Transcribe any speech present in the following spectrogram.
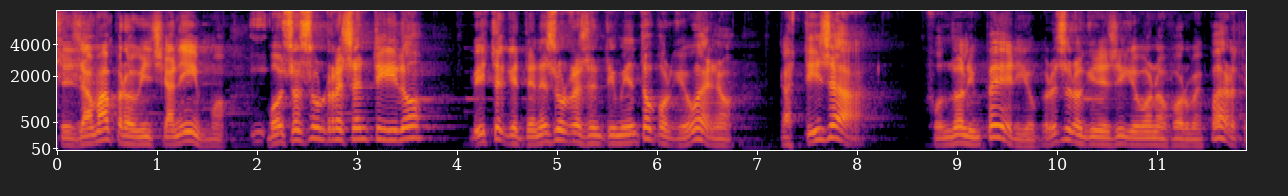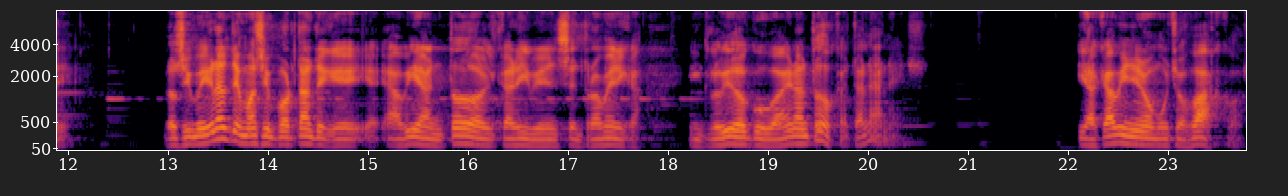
se llama provincianismo. Vos sos un resentido, viste que tenés un resentimiento porque, bueno, Castilla fundó el imperio, pero eso no quiere decir que vos no formes parte. Los inmigrantes más importantes que había en todo el Caribe, en Centroamérica, incluido Cuba, eran todos catalanes. Y acá vinieron muchos vascos,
